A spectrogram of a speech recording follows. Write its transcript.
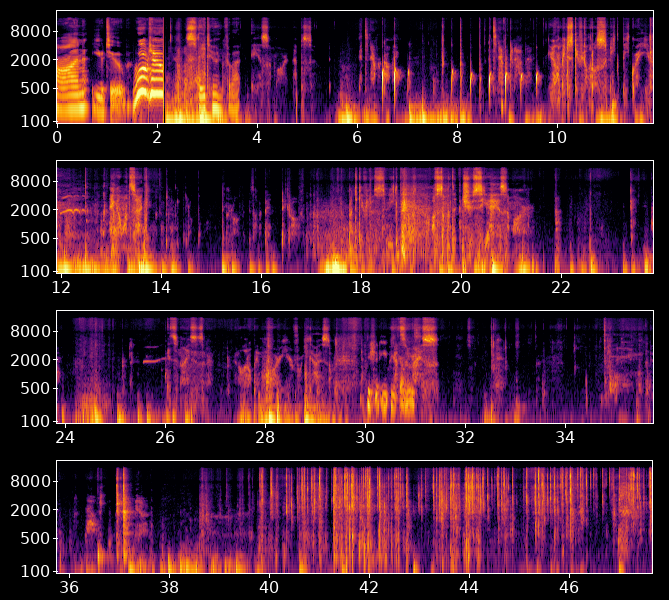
on YouTube. Woo too. Stay tuned for that ASMR episode. It's never coming. It's never gonna happen. Here, let me just give you a little sneak peek right here. Hang on one sec. Take it off. It's on a pin. Take it off. I'm about to give you a sneak peek of some of the juicy ASMR. It's nice, isn't it? And a little bit more here for you guys. You should eat these That's gummies. nice.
